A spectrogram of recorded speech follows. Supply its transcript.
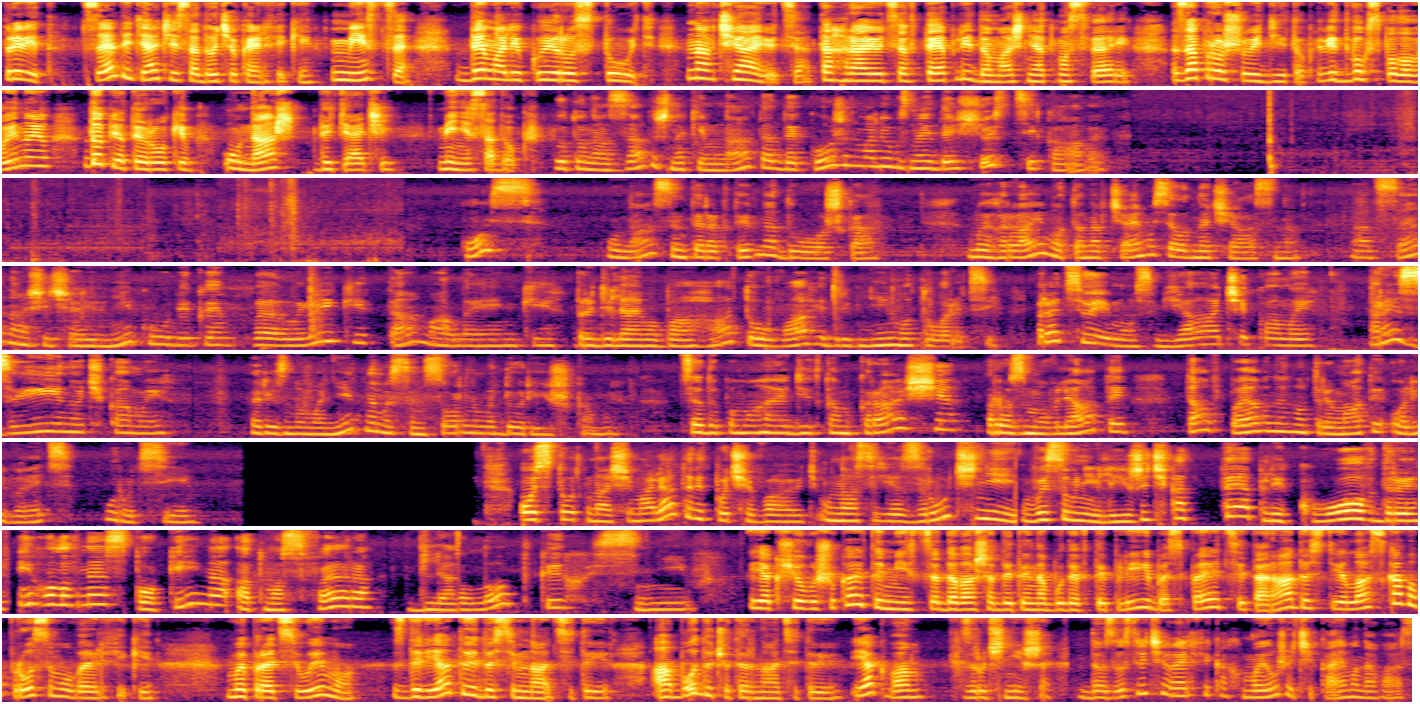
Привіт! Це дитячий садочок Ельфіки. Місце, де малюки ростуть, навчаються та граються в теплій домашній атмосфері. Запрошую діток від 2,5 до 5 років у наш дитячий міні-садок. Тут у нас затишна кімната, де кожен малюк знайде щось цікаве. Ось у нас інтерактивна дошка. Ми граємо та навчаємося одночасно. А це наші чарівні кубики, великі та маленькі. Приділяємо багато уваги дрібній моториці. Працюємо з м'ячиками, резиночками, різноманітними сенсорними доріжками. Це допомагає діткам краще розмовляти та впевнено тримати олівець у руці. Ось тут наші малята відпочивають. У нас є зручні висувні ліжечка, теплі ковдри і головне спокійна атмосфера для солодких снів. Якщо ви шукаєте місце, де ваша дитина буде в теплі, безпеці та радості, ласкаво просимо в Ельфіки. Ми працюємо з 9 до 17 або до 14, як вам зручніше. До зустрічі в Ельфіках. Ми вже чекаємо на вас.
